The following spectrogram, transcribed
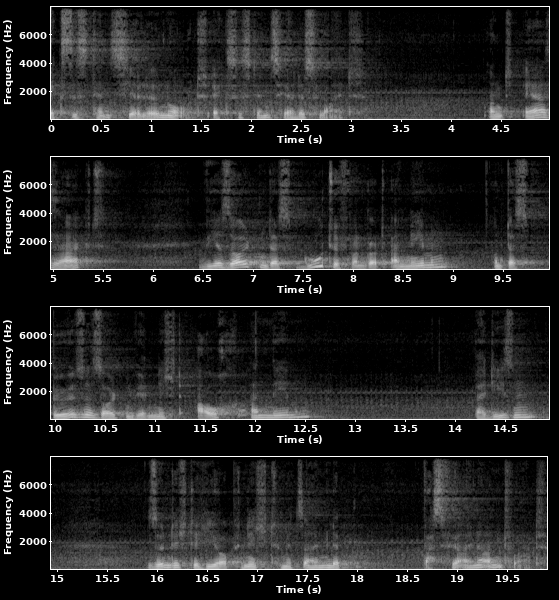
Existenzielle Not, existenzielles Leid. Und er sagt, wir sollten das Gute von Gott annehmen und das Böse sollten wir nicht auch annehmen? Bei diesem sündigte Hiob nicht mit seinen Lippen. Was für eine Antwort.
